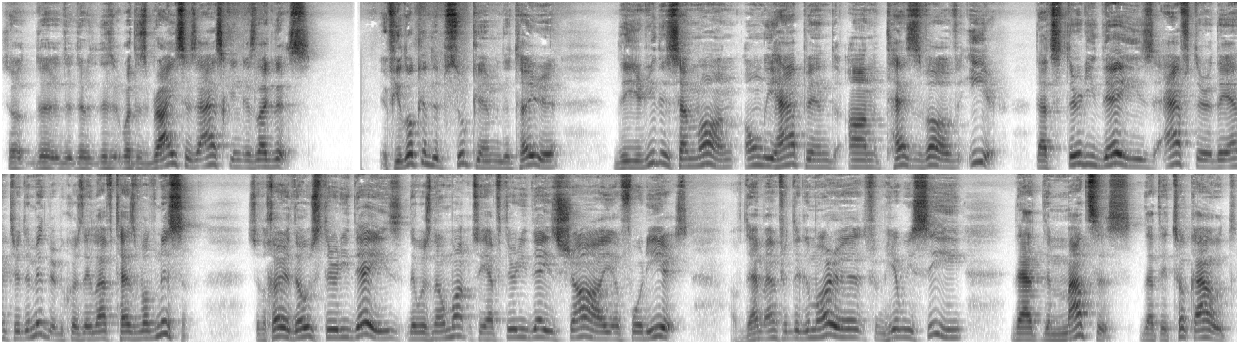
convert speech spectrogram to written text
So the, the, the, what this Bryce is asking is like this. If you look in the Psukim, the Torah, the Yeridis Hamon only happened on Tezvav Eir. That's 30 days after they entered the Midbar because they left Tezvav Nisan. So the those 30 days, there was no month. So you have 30 days shy of 40 years. Of them entered the Gemara, from here we see that the matzahs that they took out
